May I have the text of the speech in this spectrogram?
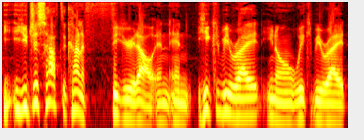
you just have to kind of figure it out, and and he could be right, you know, we could be right.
